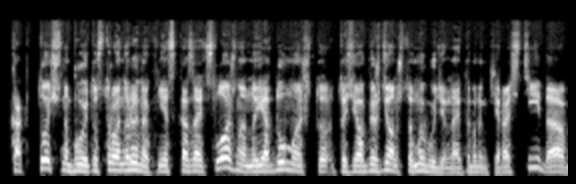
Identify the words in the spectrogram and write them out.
как точно будет устроен рынок, мне сказать сложно, но я думаю, что, то есть я убежден, что мы будем на этом рынке расти, да,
